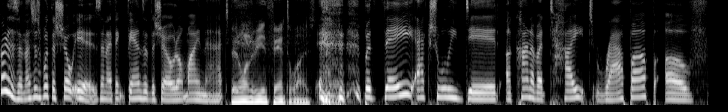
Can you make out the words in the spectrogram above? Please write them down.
criticism. That's just what the show is. And I think fans of the show don't mind that. They don't want to be infantilized. but they actually did a kind of a tight wrap up of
